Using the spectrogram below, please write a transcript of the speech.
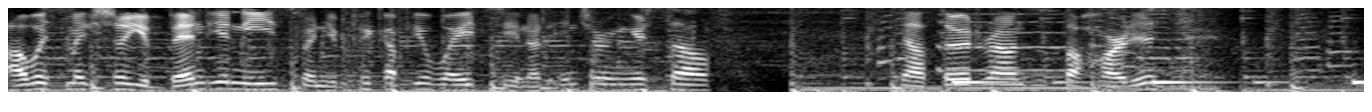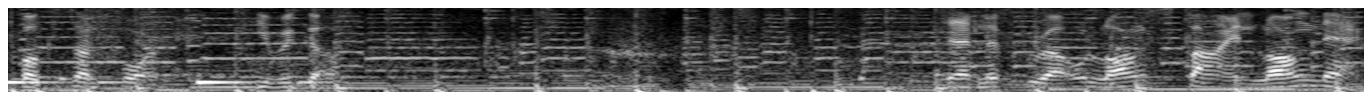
Always make sure you bend your knees when you pick up your weight so you're not injuring yourself. Now third rounds is the hardest. Focus on form. Here we go. Deadlift row, long spine, long neck.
